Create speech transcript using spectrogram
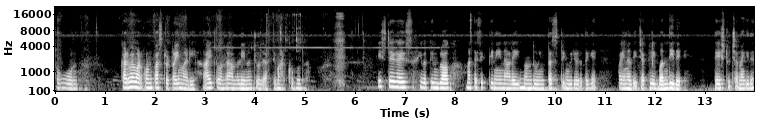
ಸೊ ಕಡಿಮೆ ಮಾಡ್ಕೊಂಡು ಫಸ್ಟ್ ಟ್ರೈ ಮಾಡಿ. ಆಯಿತು ಅಂದರೆ ಆಮೇಲೆ ಇನ್ನೊಂಚೂರು ಜಾಸ್ತಿ ಮಾಡ್ಕೊಬೋದು. ಇಷ್ಟೇ ಗೈಸ್ ಇವತ್ತಿನ ಬ್ಲಾಗ್ ಮತ್ತೆ ಸಿಗ್ತೀನಿ ನಾಳೆ ಇನ್ನೊಂದು ಇಂಟ್ರೆಸ್ಟಿಂಗ್ ವಿಡಿಯೋ ಜೊತೆಗೆ. ಫೈನಲಿ ಚಕ್ಲಿ ಬಂದಿದೆ. ಟೇಸ್ಟು ಚೆನ್ನಾಗಿದೆ.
